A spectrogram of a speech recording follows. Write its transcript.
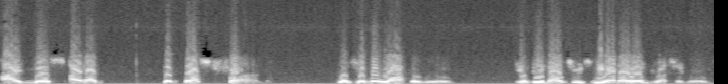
I miss, I had the best fun was in the locker room. You know, the announcers, we had our own dressing rooms.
